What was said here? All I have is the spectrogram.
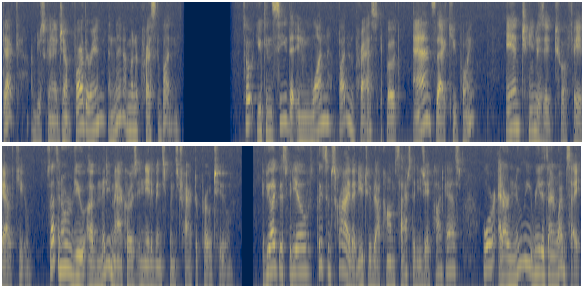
deck. I'm just going to jump farther in and then I'm going to press the button. So you can see that in one button press, it both adds that cue point and changes it to a fade out cue. So that's an overview of MIDI macros in Native Instruments Traktor Pro 2. If you like this video, please subscribe at youtube.com slash the DJ podcast or at our newly redesigned website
